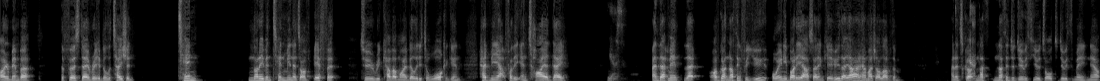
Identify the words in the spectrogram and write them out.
i remember the first day of rehabilitation 10 not even 10 minutes of effort to recover my ability to walk again had me out for the entire day. Yes. And that meant that I've got nothing for you or anybody else. I don't care who they are and how much I love them. And it's got yeah. no, nothing to do with you. It's all to do with me. Now,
